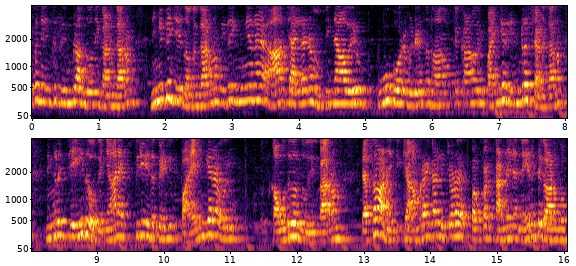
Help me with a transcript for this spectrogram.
കഴിഞ്ഞപ്പോൾ നിങ്ങൾക്ക് സിമ്പിൾ ആണെന്ന് തോന്നി കാണും. കാരണം നിങ്ങൾക്കും ചെയ്ത് നോക്കാം. കാരണം ഇത് ഇങ്ങനെ ആ ചലനം പിന്നെ ആ ഒരു പൂ പോലെ വിടരുന്ന സാധനം ഒക്കെ കാണാൻ ഒരു ഭയങ്കര ഇൻട്രസ്റ്റ് ആണ്. കാരണം നിങ്ങൾ ചെയ്ത് നോക്കുക ഞാൻ എക്സ്പീരിയൻസ് ചെയ്തപ്പോൾ എനിക്ക് ഭയങ്കര ഒരു കൗതുകം തോന്നി. കാരണം രസമാണ്. എനിക്ക് ക്യാമറയെക്കാൾ ഇച്ചോടെ പെർഫെക്റ്റ് കണ്ണിനെ നേരിട്ട് കാണുമ്പോൾ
